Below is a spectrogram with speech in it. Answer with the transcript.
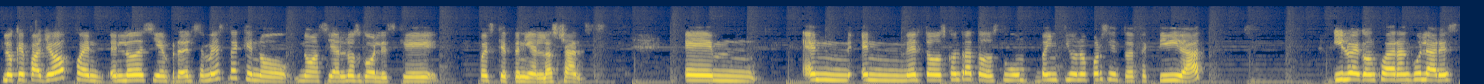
lo que falló fue en, lo de siempre del semestre, que no, no hacían los goles que, pues, que tenían las chances. Em, en, en, el todos contra todos tuvo un 21% de efectividad y luego en cuadrangulares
